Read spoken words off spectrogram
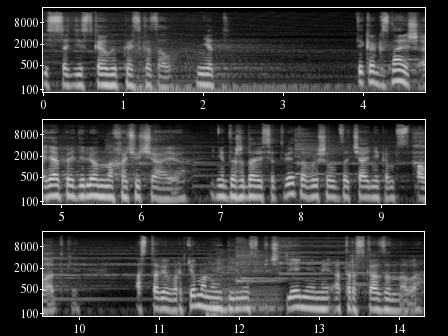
и с садистской улыбкой сказал «Нет, ты как знаешь, а я определенно хочу чаю». И не дожидаясь ответа, вышел за чайником с палатки, оставив Артема наедине с впечатлениями от рассказанного.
